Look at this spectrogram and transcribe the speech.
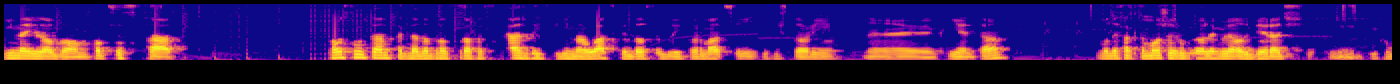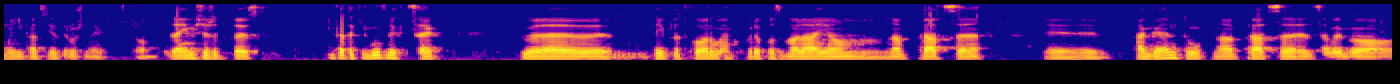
e-mailową, poprzez czat. Konsultant, tak na dobrą sprawę, w każdej chwili ma łatwy dostęp do informacji i historii E, klienta, bo de facto może równolegle odbierać komunikację z różnych stron. Wydaje mi się, że to jest kilka takich głównych cech, które tej platformy, które pozwalają na pracę e, agentów, na pracę całego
